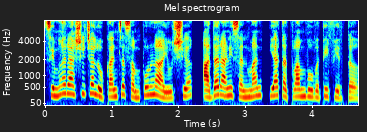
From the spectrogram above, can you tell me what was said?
सिंह राशीच्या लोकांचं संपूर्ण आयुष्य आदर आणि सन्मान या तत्वांभोवती फिरतं.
